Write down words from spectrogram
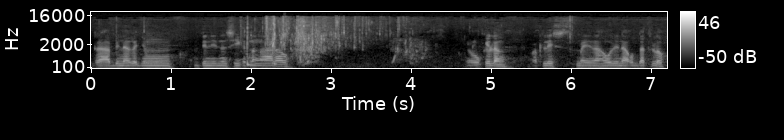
Grabe na agad yung tindi ng sikat ng araw. Okay lang, at least may nahuli na akong tatlo.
